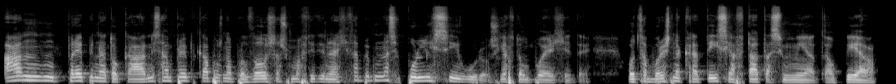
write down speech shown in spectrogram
αν πρέπει να το κάνεις, αν πρέπει κάπως να προδώσεις ας πούμε, αυτή την αρχή, θα πρέπει να είσαι πολύ σίγουρος για αυτό που έρχεται. Ότι θα μπορέσει να κρατήσει αυτά τα σημεία τα οποία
